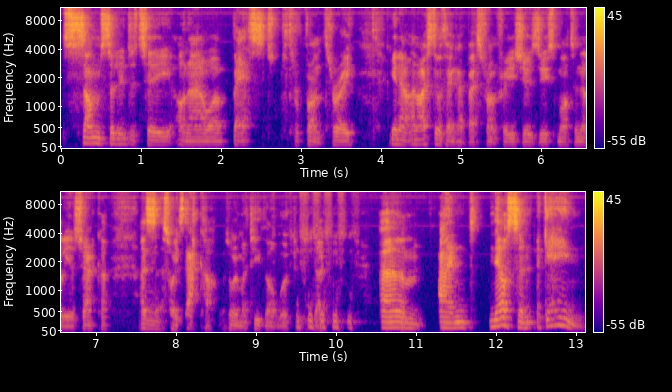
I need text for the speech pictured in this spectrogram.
some solidity on our best th- front three, you know, and I still think our best front three is Jesus, Martinelli, and Xhaka. As mm. sorry, Xhaka. Sorry, my teeth aren't working today. um, and Nelson again,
